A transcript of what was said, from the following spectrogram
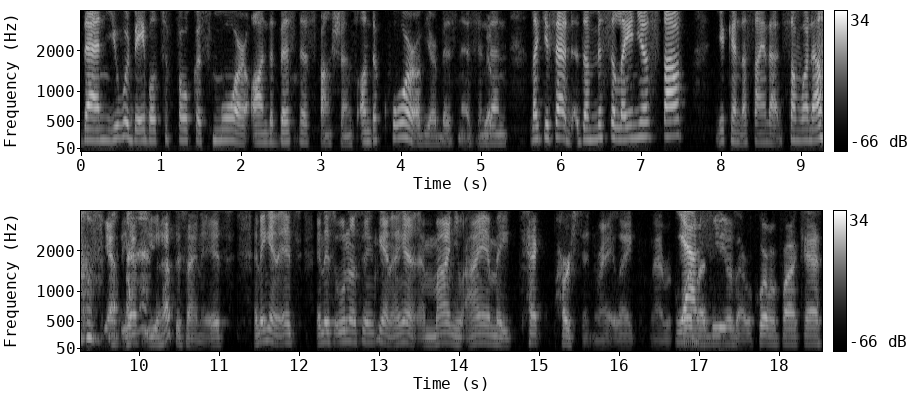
then you would be able to focus more on the business functions on the core of your business. And Yep. then like you said the miscellaneous stuff you can assign that to someone else you have, to, you have to you have to sign it. It's and again, it's and it's one of those things again. Again, and mind you, I am a tech person, right? Like I record my videos, I record my podcast.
